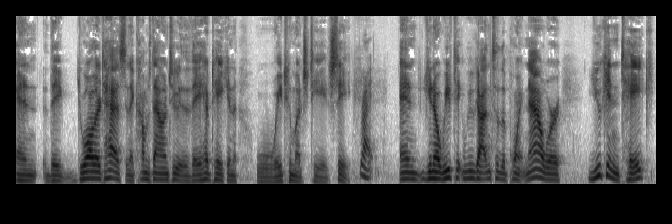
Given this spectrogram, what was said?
and they do all their tests, and it comes down to they have taken way too much THC, Right. and you know we've ta- we've gotten to the point now where you can take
